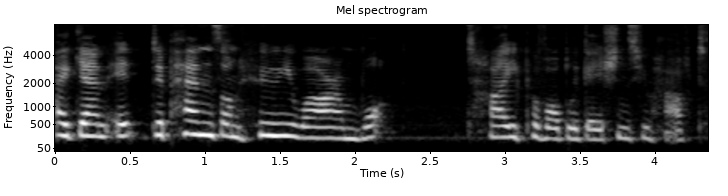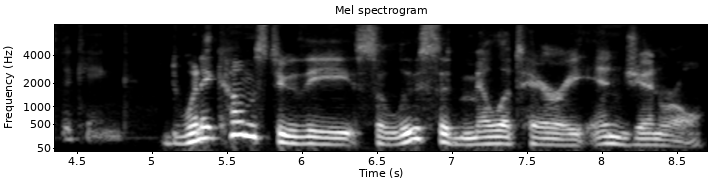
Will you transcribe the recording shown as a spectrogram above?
again, it depends on who you are and what type of obligations you have to the king. When it comes to the Seleucid military in general,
